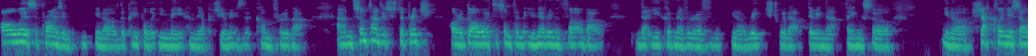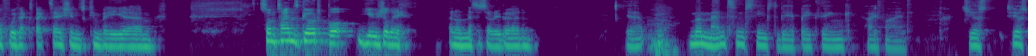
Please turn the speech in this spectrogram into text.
always surprising, you know, the people that you meet and the opportunities that come through that. And sometimes it's just a bridge or a doorway to something that you never even thought about that you could never have, you know, reached without doing that thing. So, you know, shackling yourself with expectations can be um, sometimes good, but usually an unnecessary burden. Yeah, momentum seems to be a big thing. I find just just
